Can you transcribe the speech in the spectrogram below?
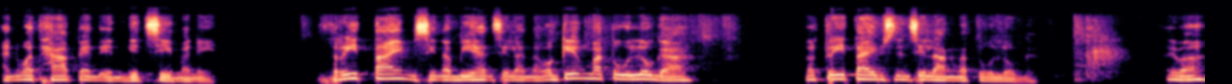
And what happened in Gethsemane? Three times sinabihan sila na, huwag kayong matulog ah. Three times din silang natulog. Diba?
